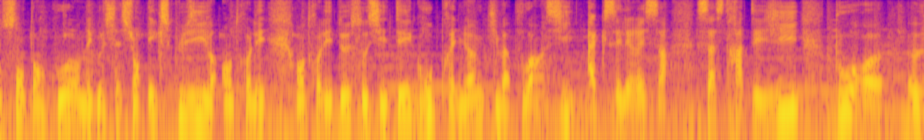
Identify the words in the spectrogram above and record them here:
sont en cours, négociations exclusives entre les, entre les deux sociétés, Groupe Premium qui va pouvoir ainsi accélérer sa, sa stratégie pour euh, euh,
